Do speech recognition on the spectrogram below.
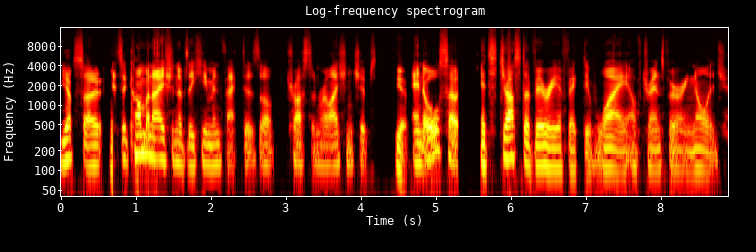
Yep. So it's a combination of the human factors of trust and relationships. Yep. And also, it's just a very effective way of transferring knowledge.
